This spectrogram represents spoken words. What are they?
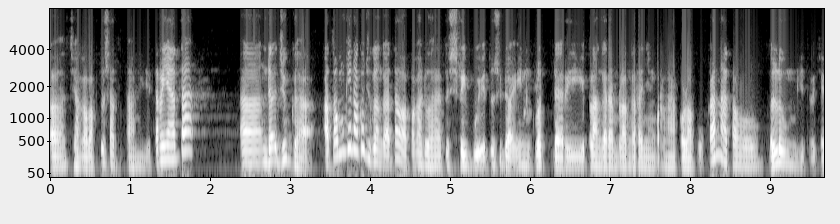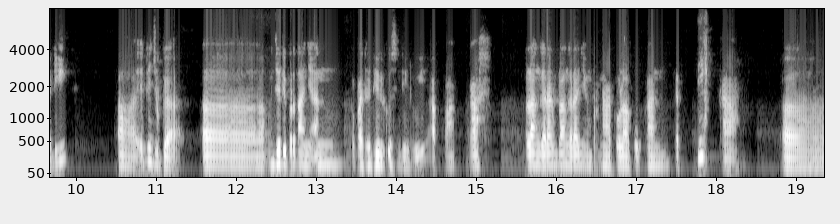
uh, jangka waktu satu tahun ini. Ternyata uh, enggak juga, atau mungkin aku juga nggak tahu apakah 200 ribu itu sudah include dari pelanggaran-pelanggaran yang pernah aku lakukan atau belum gitu. Jadi uh, ini juga uh, menjadi pertanyaan kepada diriku sendiri, apakah pelanggaran-pelanggaran yang pernah aku lakukan ketika uh,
